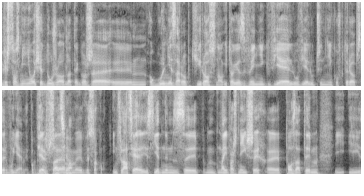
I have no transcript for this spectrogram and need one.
Wiesz co, zmieniło się dużo, dlatego że y, ogólnie zarobki rosną i to jest wynik wielu, wielu czynników, które obserwujemy. Po pierwsze inflacja? mamy wysoką... Inflacja jest jednym z y, najważniejszych. Y, poza tym i, i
